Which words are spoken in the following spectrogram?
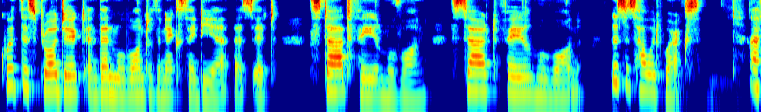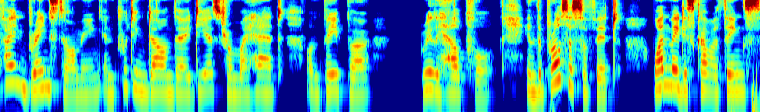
Quit this project and then move on to the next idea. That's it. Start, fail, move on. Start, fail, move on. This is how it works. I find brainstorming and putting down the ideas from my head on paper really helpful. In the process of it, one may discover things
